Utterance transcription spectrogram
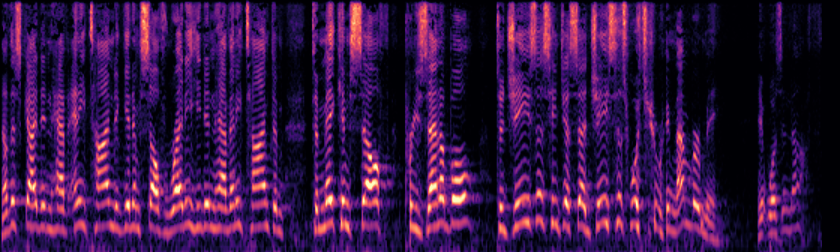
Now, this guy didn't have any time to get himself ready. He didn't have any time to, to make himself presentable to Jesus. He just said, Jesus, would you remember me? It was enough.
